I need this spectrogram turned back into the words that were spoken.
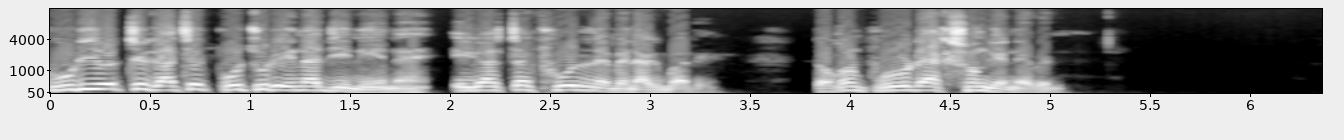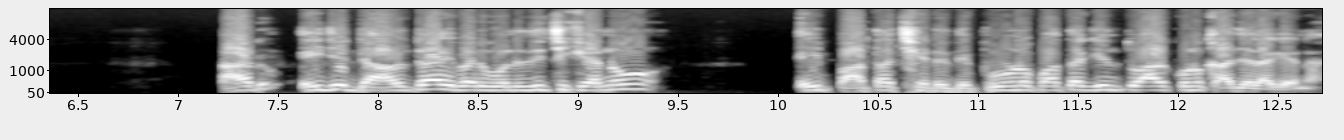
কুড়ি হচ্ছে গাছের প্রচুর এনার্জি নিয়ে নেয়। এই গাছটা ফুল নেবেন একবারে। তখন পুরোটা একসঙ্গে নেবেন। আর এই যে ডালটা এবার বলে দিচ্ছি কেন, এই পাতা ছেড়ে দে। পুরোনো পাতা কিন্তু আর কোনো কাজে লাগে না।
